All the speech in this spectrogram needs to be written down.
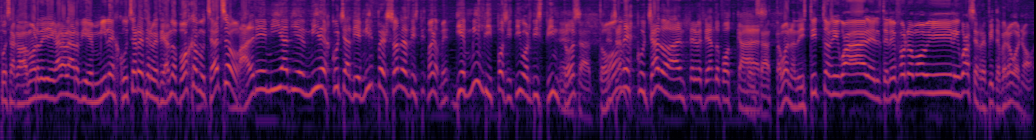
pues acabamos de llegar a las 10.000 escuchas de Cerveceando Podcast, muchacho. Madre mía, 10.000 escuchas, 10.000 personas distintas. Bueno, me- 10.000 dispositivos distintos. Exacto. Nos han escuchado a Cerveceando Podcast. Exacto. Bueno, distintos igual, el teléfono móvil igual se repite, pero bueno,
